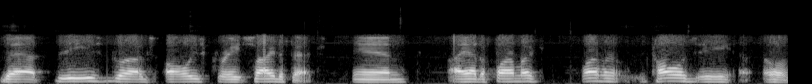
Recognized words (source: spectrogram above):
that these drugs always create side effects. And I had a pharma, pharmacology uh,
